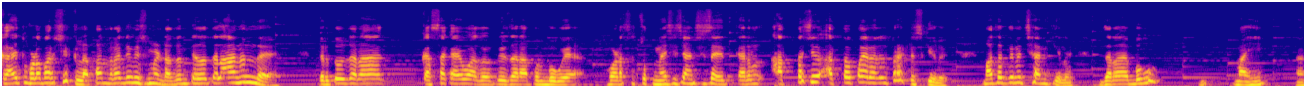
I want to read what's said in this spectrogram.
काय थोडाफार शिकला पंधरा ते वीस मिनिटात आणि त्याचा त्याला आनंद आहे. तर तो जरा कसा काय वाजवतोय जरा आपण बघूया. थोडासा चुकण्याचे चान्सेस आहेत कारण आत्ताशी आत्ता पहिल्यांदाच प्रॅक्टिस केलं. मात्र त्याने छान केलं. जरा बघू. माही. हां.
